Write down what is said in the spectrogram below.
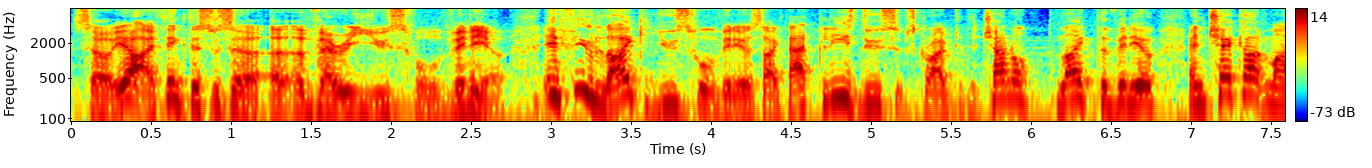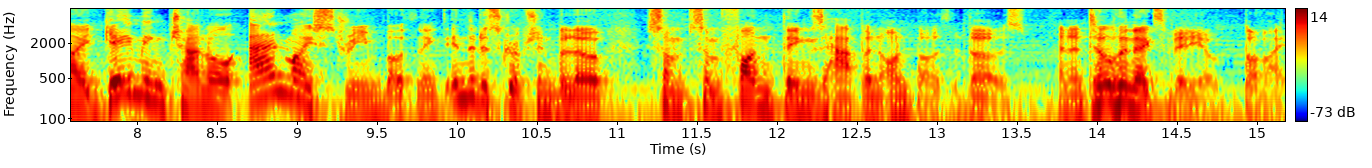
So yeah, I think this was a, a, very useful video. If you like useful videos like that, please do subscribe to the channel, like the video, and check out my gaming channel and my stream, both linked in the description below. Some, some fun things happen on both of those. And until the next video, bye bye.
